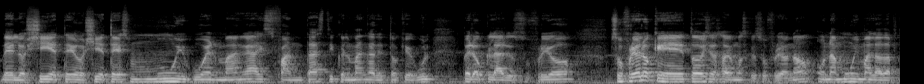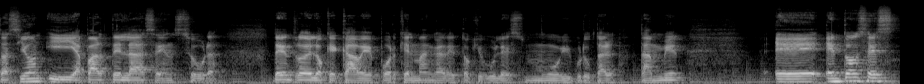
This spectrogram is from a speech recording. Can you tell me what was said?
de los Shiete o Shiete es muy buen manga, es fantástico el manga de Tokyo Ghoul, pero claro, sufrió Sufrió lo que todos ya sabemos que sufrió, ¿no? Una muy mala adaptación y aparte la censura. Dentro de lo que cabe, porque el manga de Tokyo Ghoul es muy brutal también. Eh, entonces,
